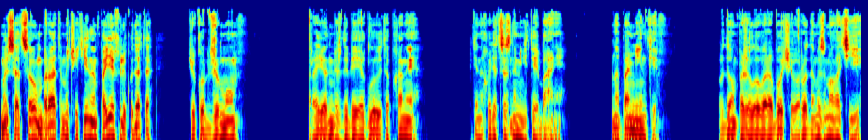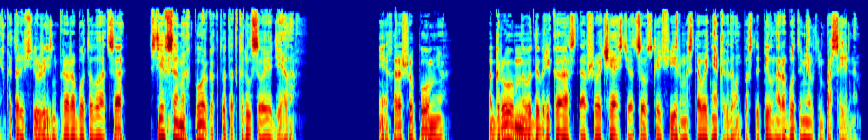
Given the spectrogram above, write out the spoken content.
мы с отцом, братом и Четином поехали куда-то в Чукурджуму, район между Беяглу и Топхане, где находятся знаменитые бани. На поминки. В дом пожилого рабочего родом из Малатьи, который всю жизнь проработал у отца с тех самых пор, как тот открыл свое дело. Я хорошо помню огромного добряка, ставшего частью отцовской фирмы с того дня, когда он поступил на работу мелким посыльным.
